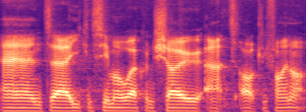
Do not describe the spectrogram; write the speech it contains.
and uh, you can see my work on show at Arkley Fine Art.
